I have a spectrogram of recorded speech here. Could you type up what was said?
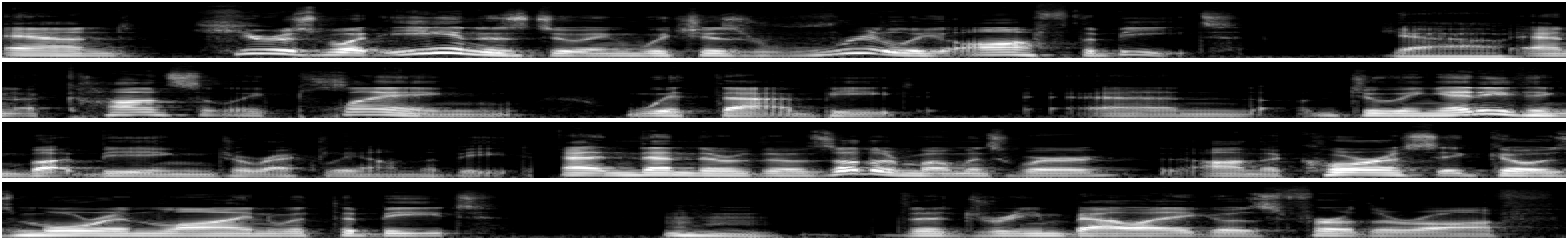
And here's what Ian is doing, which is really off the beat Yeah. and constantly playing with that beat and doing anything but being directly on the beat. And then there are those other moments where on the chorus it goes more in line with the beat. Mm-hmm. The dream ballet goes further off.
